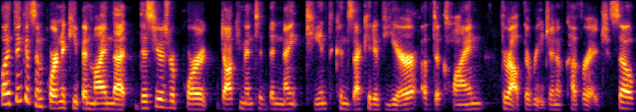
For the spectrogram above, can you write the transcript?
Well, I think it's important to keep in mind that this year's report documented the 19th consecutive year of decline throughout the region of coverage. So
